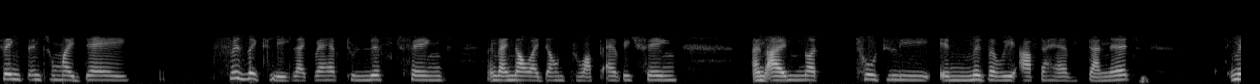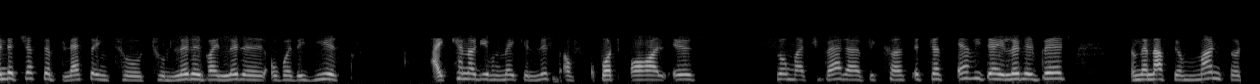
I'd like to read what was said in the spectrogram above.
things into my day physically, like where I have to lift things, and I know I don't drop everything, and I'm not totally in misery after I have done it. I mean, it's just a blessing to, to little by little over the years. I cannot even make a list of what all is so much better because it's just every day a little bit. And then after a month or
